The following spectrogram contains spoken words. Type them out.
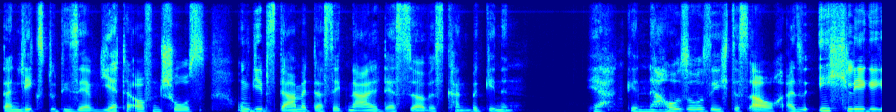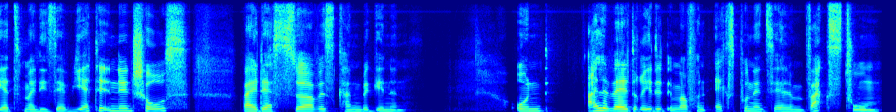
dann legst du die Serviette auf den Schoß und gibst damit das Signal, der Service kann beginnen. Ja, genau so sehe ich das auch. Also ich lege jetzt mal die Serviette in den Schoß, weil der Service kann beginnen. Und alle Welt redet immer von exponentiellem Wachstum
